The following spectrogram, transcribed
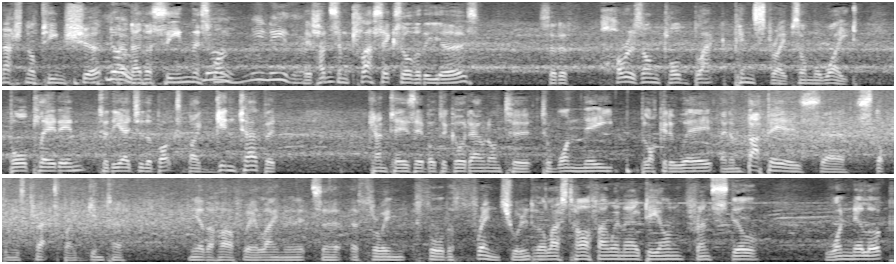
national team shirt No. I've ever seen. This no, one, me neither. they've had some classics over the years, sort of horizontal black pinstripes on the white. Ball played in to the edge of the box by Ginter, but Kante is able to go down onto to one knee, block it away, and Mbappe is uh, stopped in his tracks by Ginter near the halfway line, and it's a, a throw in for the French. We're into the last half hour now, Dion. France still 1 0 up.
